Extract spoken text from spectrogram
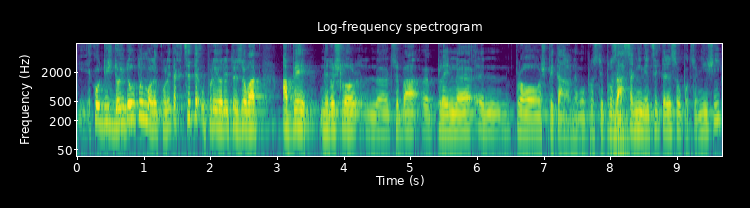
jako když dojdou ty molekuly, tak chcete uprioritizovat, aby nedošlo třeba e, plyn e, pro špitál nebo prostě pro hmm. zásadní věci, které jsou potřebnější.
